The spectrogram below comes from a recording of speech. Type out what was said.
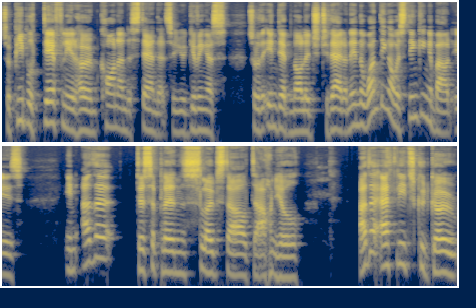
So people definitely at home can't understand that. So you're giving us sort of the in-depth knowledge to that. And then the one thing I was thinking about is in other disciplines, slopestyle, downhill, other athletes could go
